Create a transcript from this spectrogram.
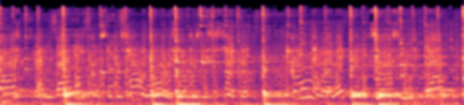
Garibaldi, Constitución de 1917, y con línea 9, direcciones Mariplán,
